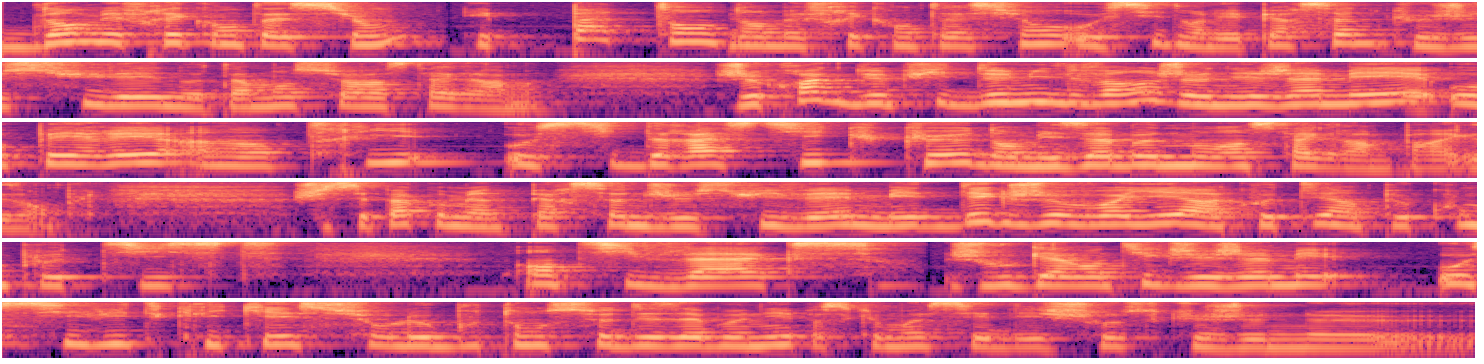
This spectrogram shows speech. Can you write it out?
dans mes fréquentations, et pas tant dans mes fréquentations, aussi dans les personnes que je suivais, notamment sur Instagram. Je crois que depuis 2020, je n'ai jamais opéré un tri aussi drastique que dans mes abonnements Instagram, par exemple. Je sais pas combien de personnes je suivais, mais dès que je voyais un côté un peu complotiste, anti-vax, je vous garantis que j'ai jamais aussi vite cliqué sur le bouton se désabonner parce que moi c'est des choses que je ne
